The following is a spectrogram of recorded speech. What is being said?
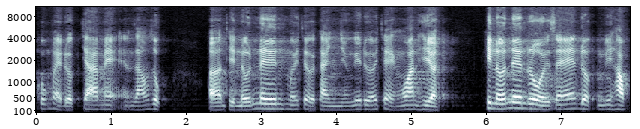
cũng phải được cha mẹ giáo dục uh, thì lớn lên mới trở thành những cái đứa trẻ ngoan hiền. Khi lớn lên rồi sẽ được đi học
